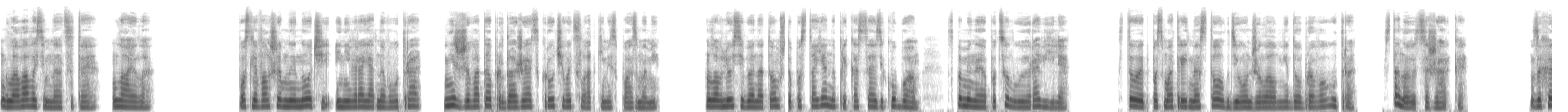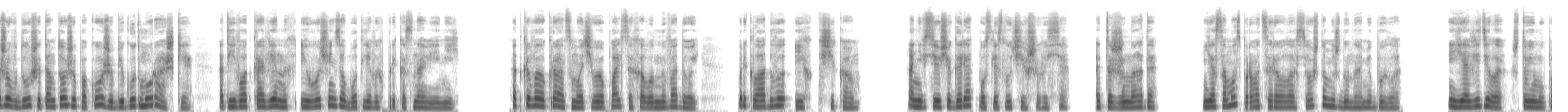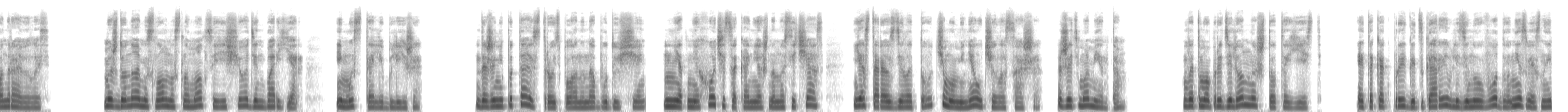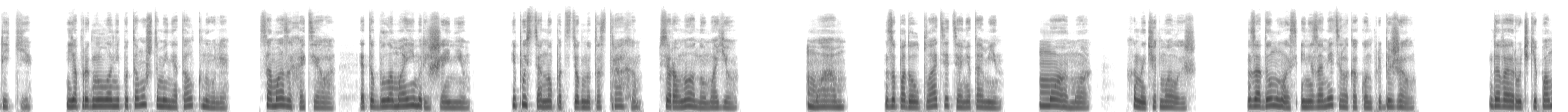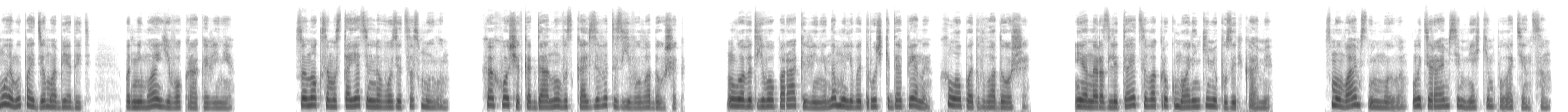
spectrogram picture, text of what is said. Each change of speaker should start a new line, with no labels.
Глава 18. Лайла. После волшебной ночи и невероятного утра низ живота продолжает скручивать сладкими спазмами. Ловлю себя на том, что постоянно прикасаюсь к губам, вспоминая поцелуи Равиля. Стоит посмотреть на стол, где он желал мне доброго утра, становится жарко. Захожу в душ, и там тоже по коже бегут мурашки от его откровенных и очень заботливых прикосновений. Открываю кран, смачиваю пальцы холодной водой — прикладываю их к щекам. Они все еще горят после случившегося. Это же надо. Я сама спровоцировала все, что между нами было. И я видела, что ему понравилось. Между нами словно сломался еще один барьер, и мы стали ближе. Даже не пытаюсь строить планы на будущее. Нет, мне хочется, конечно, но сейчас я стараюсь сделать то, чему меня учила Саша — жить моментом. В этом определенно что-то есть. Это как прыгать с горы в ледяную воду неизвестной реки. Я прыгнула не потому, что меня толкнули. Сама захотела. Это было моим решением. И пусть оно подстегнуто страхом, все равно оно мое. «Мам!» — за платья тянет Амин. «Мама!» — хнычет малыш. Задумалась и не заметила, как он прибежал. «Давай ручки помоем и пойдем обедать». Поднимаю его к раковине. Сынок самостоятельно возится с мылом. Хохочет, когда оно выскальзывает из его ладошек. Ловит его по раковине, намыливает ручки до пены, хлопает в ладоши. И она разлетается вокруг маленькими пузырьками. Смываем с ним мыло, вытираемся мягким полотенцем.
